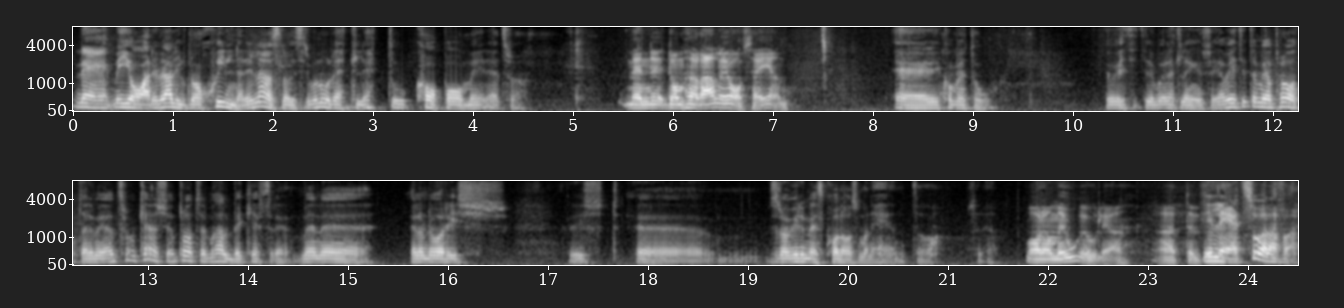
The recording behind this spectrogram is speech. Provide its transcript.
nej, men jag hade väl aldrig gjort någon skillnad i landslaget så det var nog rätt lätt att kapa av mig det tror jag. Men de hörde aldrig av sig igen? Eh, det kommer jag inte ihåg. Jag vet inte, det var rätt länge sedan. Jag vet inte om jag pratade med, jag tror kanske jag pratade med Albeck efter det. Men, eh, eller om det var Rish. Rish eh, så de ville mest kolla vad som hade hänt och sådär. Var de oroliga? Att det, det lät så i alla fall.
